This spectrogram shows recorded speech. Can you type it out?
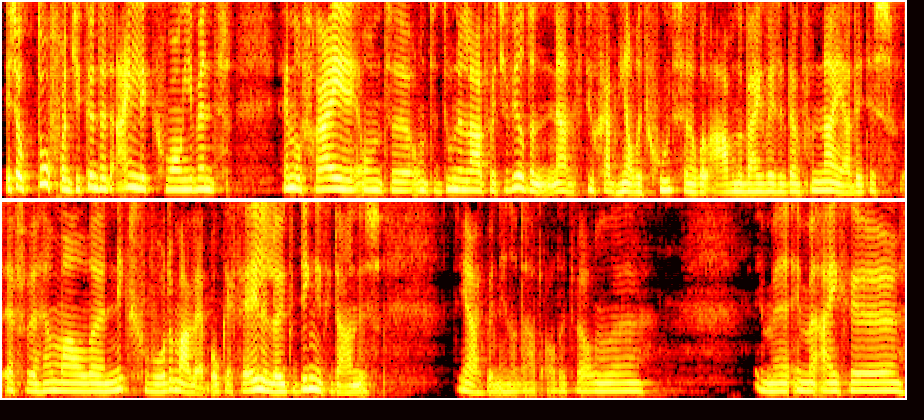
Is ook tof, want je kunt uiteindelijk gewoon, je bent helemaal vrij om te, doen en laten wat je wilt. En nou, natuurlijk gaat het niet altijd goed. Er zijn ook wel avonden bij geweest. Ik denk van, nou ja, dit is even helemaal uh, niks geworden. Maar we hebben ook echt hele leuke dingen gedaan. Dus ja, ik ben inderdaad altijd wel uh, in, mijn, in, mijn eigen,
